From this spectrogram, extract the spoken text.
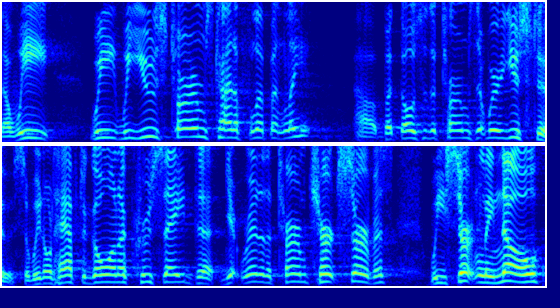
now, we, we, we use terms kind of flippantly, uh, but those are the terms that we're used to. So we don't have to go on a crusade to get rid of the term church service. We certainly know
